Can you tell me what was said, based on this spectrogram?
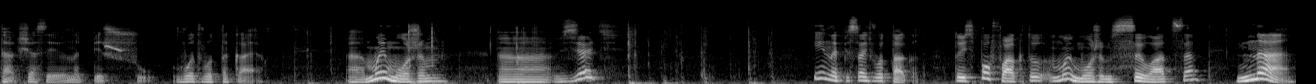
Так, сейчас я ее напишу. Вот вот такая. Мы можем взять и написать вот так вот. То есть по факту мы можем ссылаться на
